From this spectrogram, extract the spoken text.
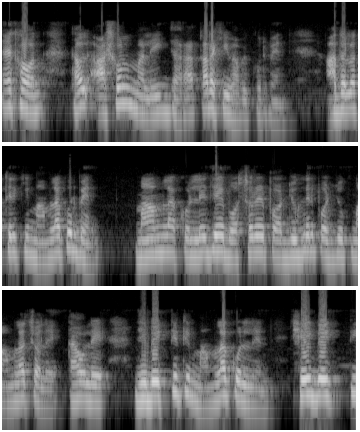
এখন, তাহলে আসল মালিক যারা, তারা কীভাবে করবেন? আদালতের কি মামলা করবেন? মামলা করলে যে বছরের পর যুগের পর যুগ মামলা চলে, তাহলে যে ব্যক্তিটি মামলা করলেন, সেই ব্যক্তি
